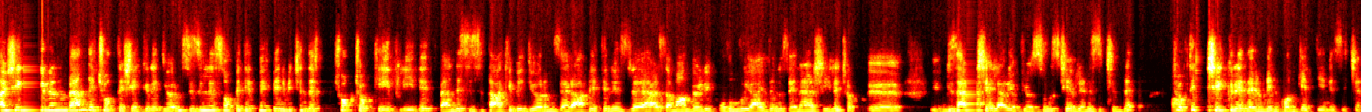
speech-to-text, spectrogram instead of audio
Ayşegül Hanım ben de çok teşekkür ediyorum. Sizinle sohbet etmek benim için de çok çok keyifliydi. Ben de sizi takip ediyorum. Zerafetinizle her zaman böyle olumlu yaydığınız enerjiyle çok e, güzel şeyler yapıyorsunuz çevreniz içinde. Çok teşekkür ederim beni konuk ettiğiniz için.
